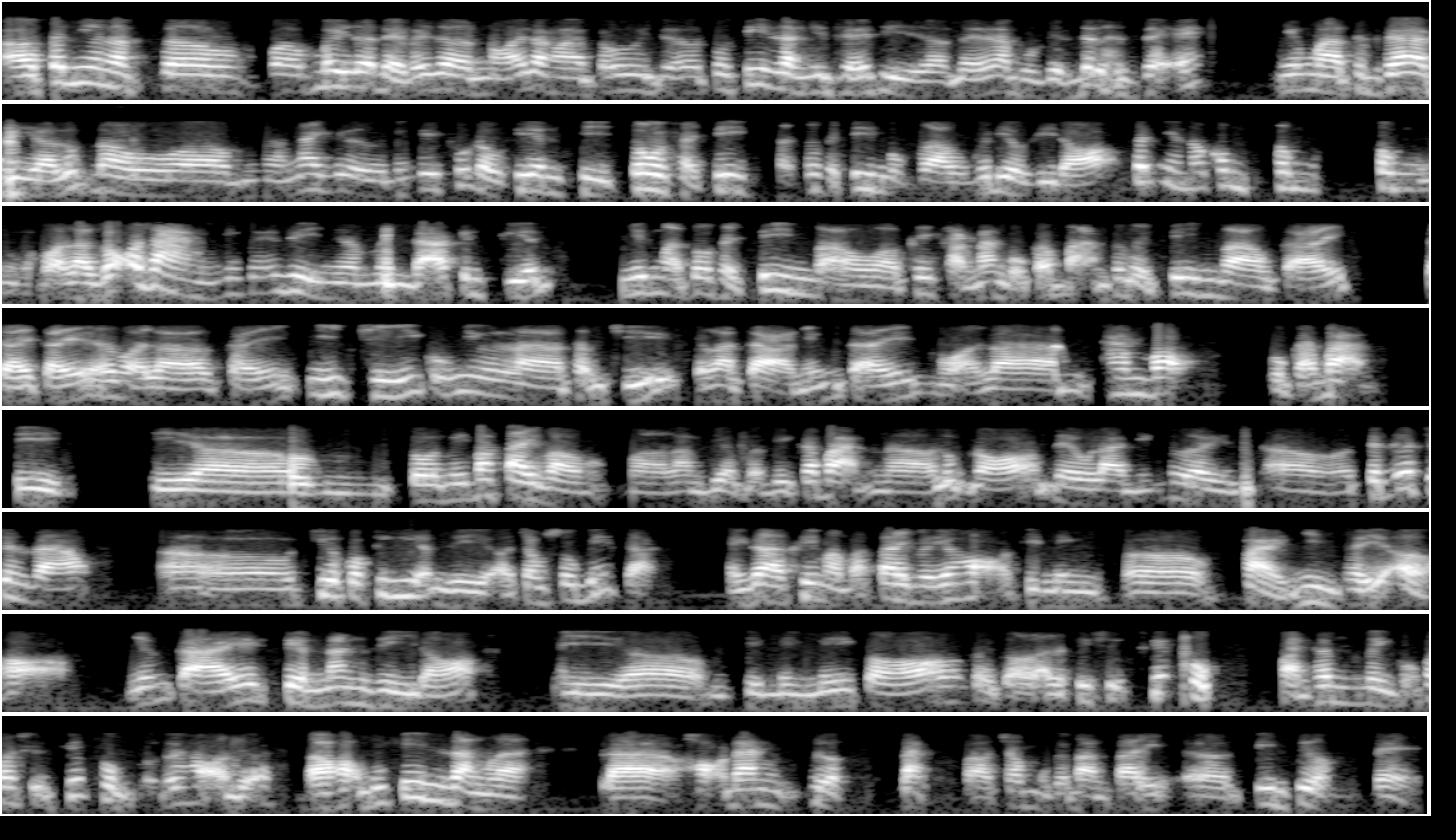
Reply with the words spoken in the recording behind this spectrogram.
À, tất nhiên là uh, bây giờ để bây giờ nói rằng là tôi tôi tin rằng như thế thì đấy là một việc rất là dễ nhưng mà thực ra thì uh, lúc đầu uh, ngay từ những cái phút đầu tiên thì tôi phải tin tôi phải tin một vào cái điều gì đó. Tất nhiên nó không không không gọi là rõ ràng như cái gì mình đã chứng kiến. Nhưng mà tôi phải tin vào ờ, cái khả năng của các bạn tôi phải tin vào cái cái cái gọi là cái ý chí cũng như là thậm chí là cả những cái gọi là tham vọng của các bạn. Thì thì uh, tôi mới bắt tay vào mà làm việc bởi vì các bạn uh, lúc đó đều là những người uh, chân ướt chân giáo uh, chưa có kinh nghiệm gì ở trong showbiz cả. Thành ra khi mà bắt tay với họ thì mình uh, phải nhìn thấy ở họ những cái tiềm năng gì đó. Thì uh, thì mình mới có cái gọi là cái sự thuyết phục. Bản thân mình cũng có sự thuyết phục với họ nữa. Và họ cũng tin rằng là là họ đang được đặt vào trong một cái bàn tay uh, tin tưởng để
